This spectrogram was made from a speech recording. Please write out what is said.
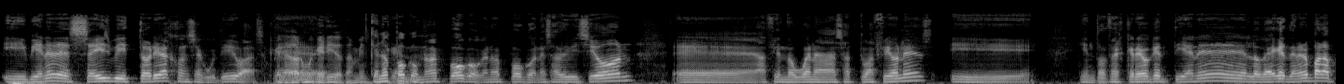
y viene de seis victorias consecutivas. que- Peleador muy querido también. Que no es que poco. No es poco, que no es poco en esa división, eh, haciendo buenas actuaciones y, y entonces creo que tiene lo que hay que tener para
